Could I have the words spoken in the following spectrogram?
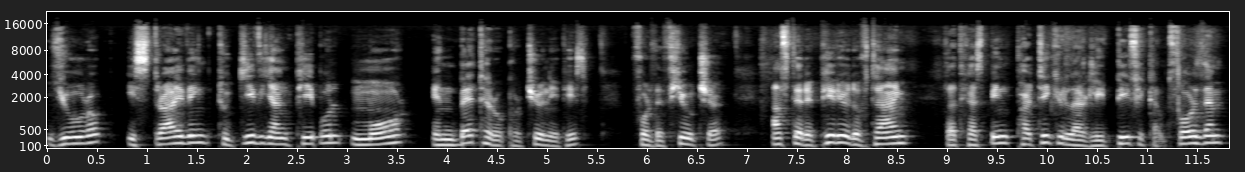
europe is striving to give young people more and better opportunities for the future after a period of time that has been particularly difficult for them.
